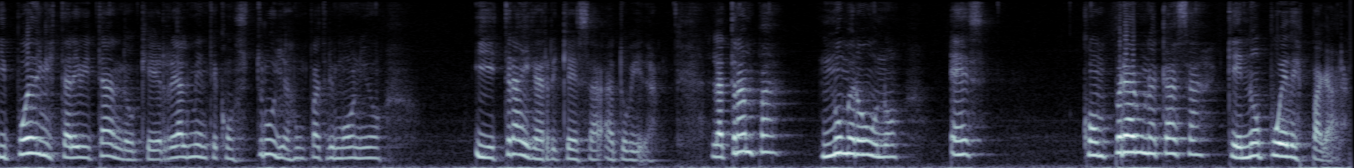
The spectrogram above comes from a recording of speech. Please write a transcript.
y pueden estar evitando que realmente construyas un patrimonio y traiga riqueza a tu vida. La trampa número uno es comprar una casa que no puedes pagar,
